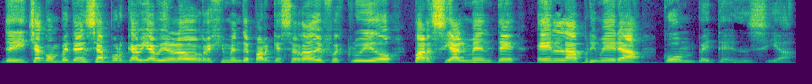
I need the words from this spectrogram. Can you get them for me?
de dicha competencia porque había violado el régimen de parque cerrado y fue excluido parcialmente en la primera competencia.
